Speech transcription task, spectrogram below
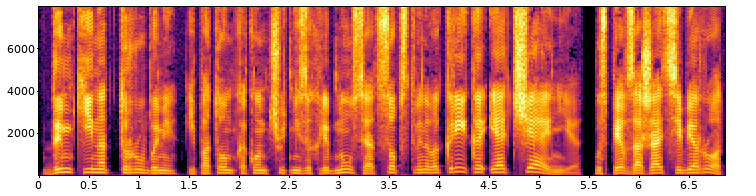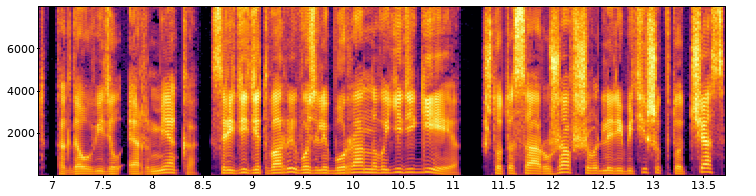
дымки над трубами, и потом, как он чуть не захлебнулся от собственного крика и отчаяния, успев зажать себе рот, когда увидел Эрмека среди детворы возле буранного Едигея, что-то сооружавшего для ребятишек в тот час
